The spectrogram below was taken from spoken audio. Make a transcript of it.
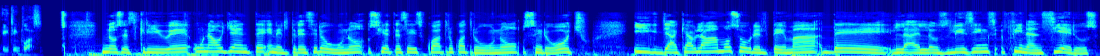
18 plus. Nos escribe una oyente en el 301-764-4108. Y ya que hablábamos sobre el tema de la- los leasings financieros,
